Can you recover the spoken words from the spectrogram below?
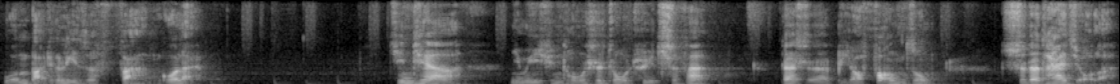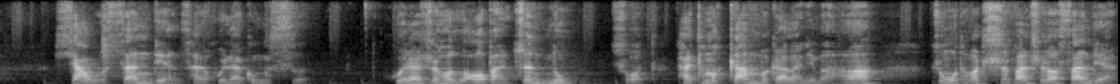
我们把这个例子反过来。今天啊，你们一群同事中午出去吃饭，但是比较放纵，吃的太久了，下午三点才回来公司。回来之后，老板震怒，说：“还他妈干不干了？你们啊，中午他妈吃饭吃到三点，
